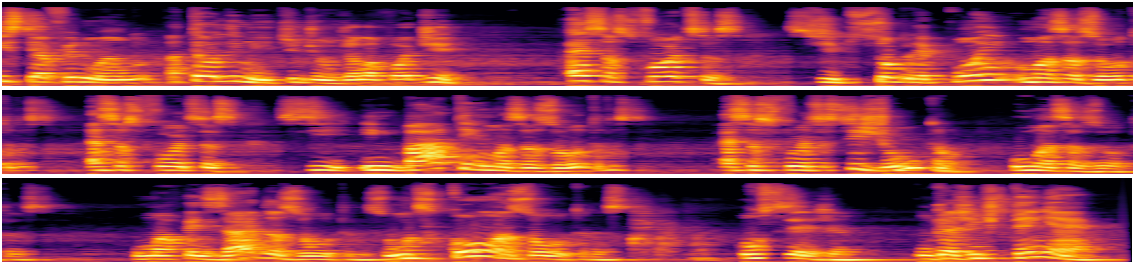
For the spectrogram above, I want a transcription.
e se afirmando até o limite de onde ela pode ir. Essas forças se sobrepõem umas às outras, essas forças se embatem umas às outras, essas forças se juntam umas às outras, uma apesar das outras, umas com as outras. Ou seja, o que a gente tem é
